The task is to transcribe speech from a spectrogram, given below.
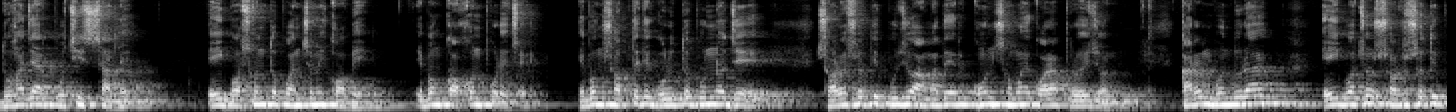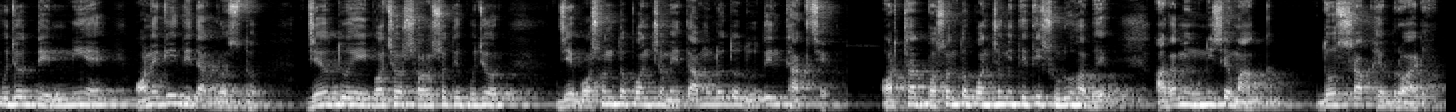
দু হাজার পঁচিশ সালে এই বসন্ত পঞ্চমী কবে এবং কখন পড়েছে? এবং সবথেকে গুরুত্বপূর্ণ যে সরস্বতী পুজো আমাদের কোন সময়ে করা প্রয়োজন? কারণ বন্ধুরা, এই বছর সরস্বতী পুজোর দিন নিয়ে অনেকেই দ্বিধাগ্রস্ত। যেহেতু এই বছর সরস্বতী পুজোর যে বসন্ত পঞ্চমী, তা মূলত দুদিন থাকছে। অর্থাৎ বসন্ত পঞ্চমী তিথি শুরু হবে আগামী উনিশে মাঘ, দোসরা ফেব্রুয়ারি।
